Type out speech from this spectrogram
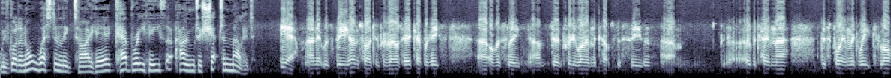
We've got an all Western League tie here. Cadbury Heath at home to Shepton Mallet. Yeah, and it was the home side who prevailed here. Cadbury Heath, uh, obviously um, doing pretty well in the cups this season. Um, uh, overcame their disappointing midweek loss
